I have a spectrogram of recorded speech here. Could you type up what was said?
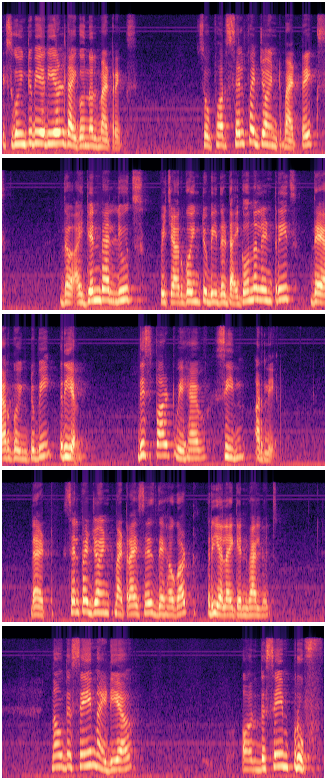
It is going to be a real diagonal matrix. So, for self adjoint matrix the eigenvalues which are going to be the diagonal entries, they are going to be real. This part we have seen earlier that self adjoint matrices they have got real eigenvalues. Now, the same idea or the same proof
